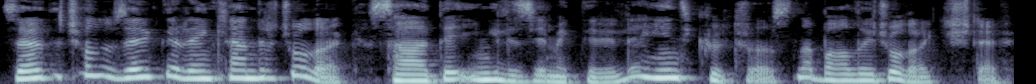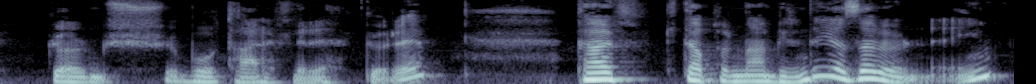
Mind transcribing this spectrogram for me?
Zerdeçal özellikle renklendirici olarak sade İngiliz yemekleriyle Hint kültürü arasında bağlayıcı olarak işlev görmüş bu tariflere göre. Tarif kitaplarından birinde yazar örneğin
